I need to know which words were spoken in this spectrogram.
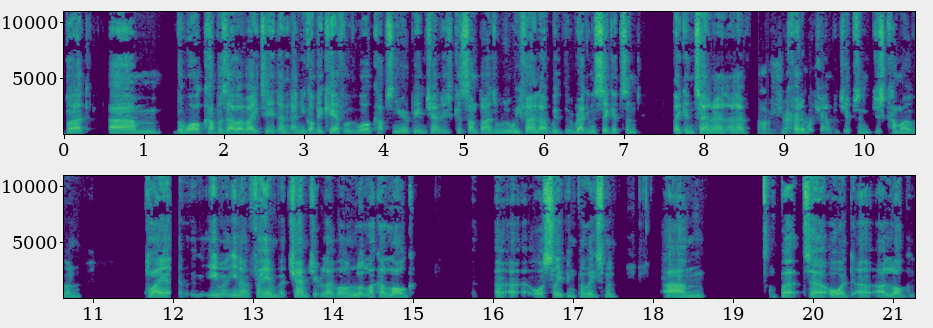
But um, the World Cup was elevated, and, and you've got to be careful with World Cups and European Championships because sometimes we found out with the Ragnar Sigurdsson, they can turn around and have Oh, sure. incredible championships and just come over and play, even you know, for him at championship level and look like a log uh, uh, or sleeping policeman. Um, but uh, or a, a log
